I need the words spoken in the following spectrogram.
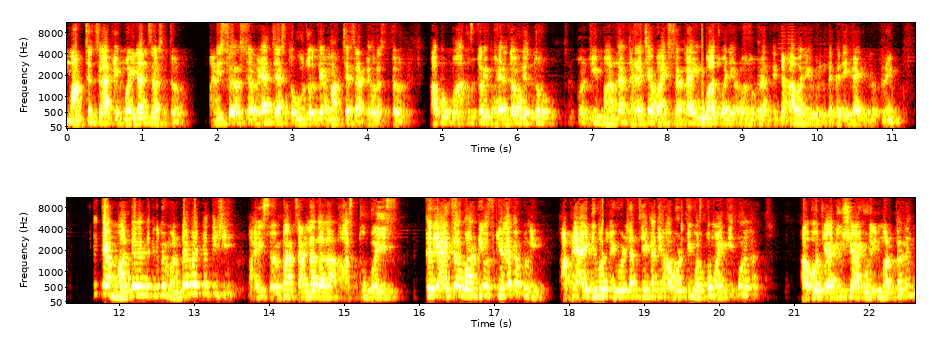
मागचं चाक हे महिलांचं असतं. आणि सर सगळ्यात जास्त ओझं त्या मागच्या चाकेवर असतं. अहो माणूस तरी बाहेर जाऊन येतो. पण ती माता घराच्या बाहेर सकाळी पाच वाजेपासून रात्री दहा वाजेपर्यंत कधी काही करत नाही. त्या मातेला कधी तुम्ही म्हणता पाहिजे तिशी? आई स्वयंपाक चांगला झाला. आज तू बैस. कधी आईचा वाढदिवस केला का कुणी? आपल्या आई दिवस आई वडिलांची एखादी आवडती वस्तू माहिती कोणाला? अहो ज्या दिवशी आईवडील वडील ना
